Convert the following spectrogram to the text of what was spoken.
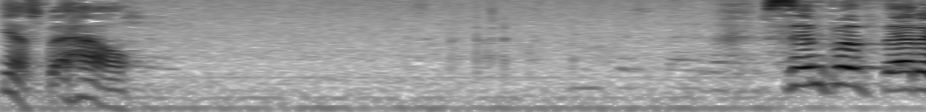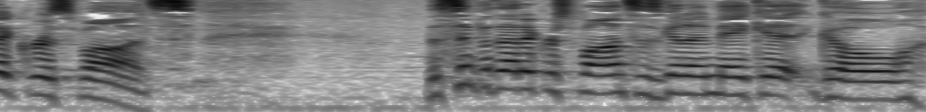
Yes, but how? Sympathetic response. The sympathetic response is going to make it go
